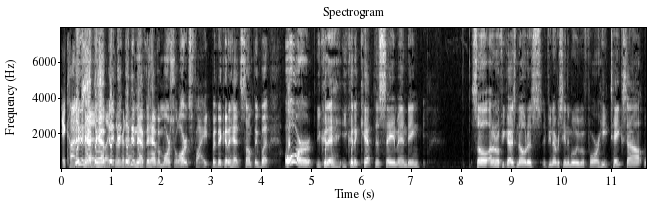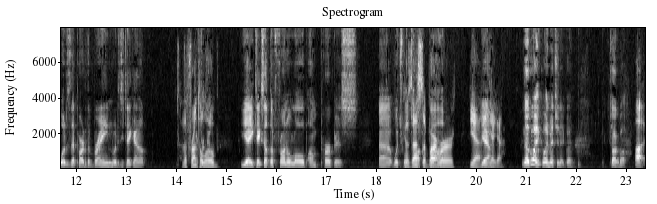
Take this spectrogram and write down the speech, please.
it kind they of didn't have to have like, they, they're gonna- they didn't have to have a martial arts fight, but they could have had something. But or you could have you could have kept the same ending. So I don't know if you guys notice if you've never seen the movie before. He takes out what is that part of the brain? What does he take out? the frontal lobe Yeah, he takes out the frontal lobe on purpose, uh, which we'll because that's talk the part where yeah, Yeah. yeah, yeah, No, go ahead. Go ahead. Mention it. Go ahead. Talk about. Uh,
